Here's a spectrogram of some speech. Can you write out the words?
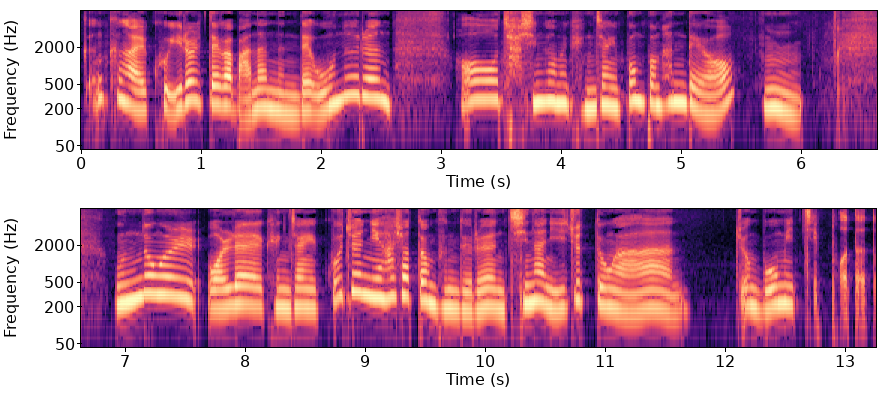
끙끙 앓고 이럴 때가 많았는데 오늘은 어, 자신감이 굉장히 뿜뿜한데요. 음. 운동을 원래 굉장히 꾸준히 하셨던 분들은 지난 2주 동안 좀 몸이 찌뿌드드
